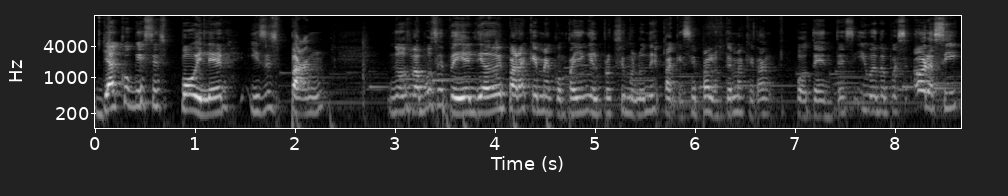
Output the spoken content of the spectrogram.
ya con ese spoiler y ese spam, nos vamos a pedir el día de hoy para que me acompañen el próximo lunes para que sepan los temas que están potentes. Y bueno, pues ahora sí,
